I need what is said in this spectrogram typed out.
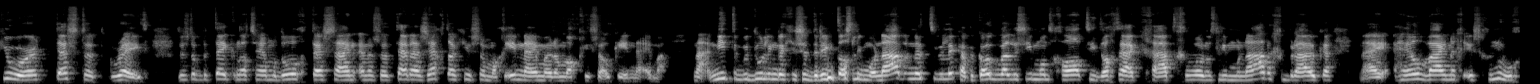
pure tested grade. Dus dat betekent dat ze helemaal doorgetest zijn. En als doTERRA zegt dat je ze mag innemen, dan mag je ze ook innemen. Nou, niet de bedoeling dat je ze drinkt als limonade natuurlijk. Heb ik ook wel eens iemand gehad die dacht, ja, ik ga het gewoon als limonade gebruiken. Nee, heel weinig is genoeg.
